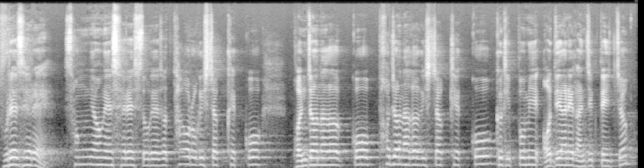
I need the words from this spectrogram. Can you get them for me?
불의 세례, 성령의 세례 속에서 타오르기 시작했고 번져나갔고 퍼져나가기 시작했고 그 기쁨이 어디 안에 간직돼 있죠?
